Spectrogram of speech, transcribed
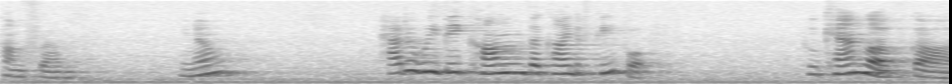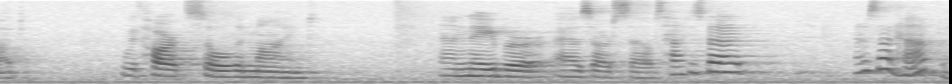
come from? You know? How do we become the kind of people who can love God with heart, soul, and mind, and neighbor as ourselves? How does that, how does that happen?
